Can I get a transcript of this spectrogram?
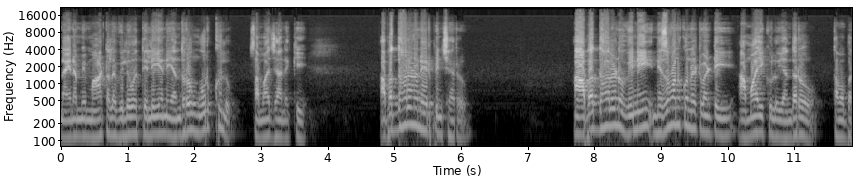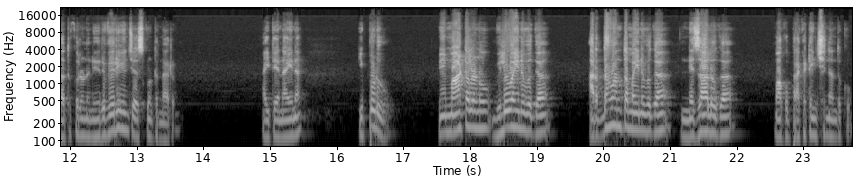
నాయన మీ మాటల విలువ తెలియని ఎందరో మూర్ఖులు సమాజానికి అబద్ధాలను నేర్పించారు. ఆ అబద్ధాలను విని నిజమనుకున్నటువంటి అమాయకులు ఎందరో తమ బ్రతుకులను నిర్వీర్యం చేసుకుంటున్నారు. అయితే నాయన ఇప్పుడు మీ మాటలను విలువైనవిగా అర్థవంతమైనవిగా నిజాలుగా మాకు ప్రకటించినందుకు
